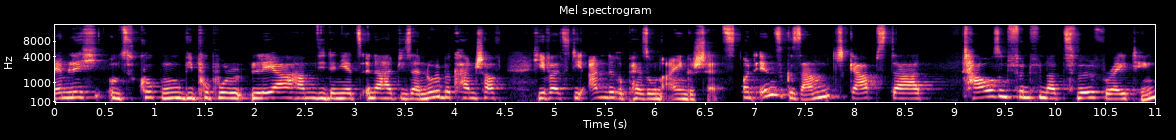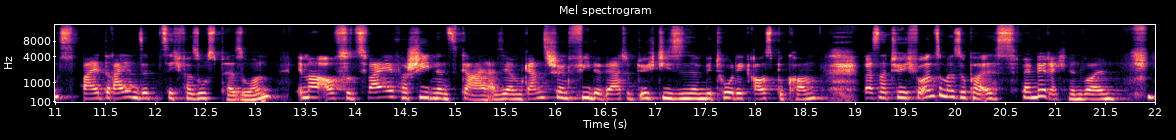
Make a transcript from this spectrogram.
nämlich um zu gucken, wie populär haben die denn jetzt innerhalb dieser Nullbekanntschaft jeweils die andere Person eingeschätzt. Und insgesamt gab es da 1512 Ratings bei 73 Versuchspersonen, immer auf so zwei verschiedenen Skalen. Also wir haben ganz schön viele Werte durch diese Methodik rausbekommen, was natürlich für uns immer super ist, wenn wir rechnen wollen.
